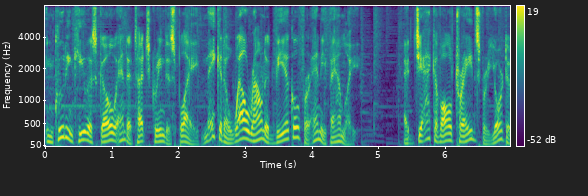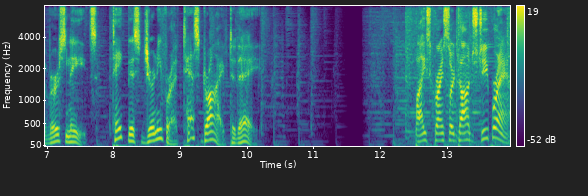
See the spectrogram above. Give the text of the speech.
including keyless go and a touchscreen display, make it a well-rounded vehicle for any family. A jack of all trades for your diverse needs. Take this journey for a test drive today. Bice Chrysler Dodge Jeep Ram.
